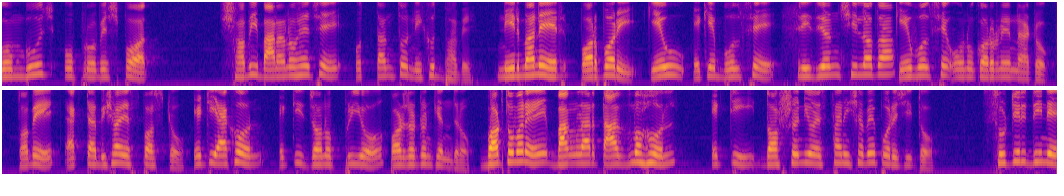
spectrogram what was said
গম্বুজ ও প্রবেশপথ সবই বানানো হয়েছে অত্যন্ত নিখুঁতভাবে। নির্মাণের পরপরই কেউ একে বলছে সৃজনশীলতা, কেউ বলছে অনুকরণের নাটক। তবে একটা বিষয় স্পষ্ট, এটি এখন একটি জনপ্রিয় পর্যটন কেন্দ্র। বর্তমানে বাংলার তাজমহল একটি দর্শনীয় স্থান হিসাবে পরিচিত। ছুটির দিনে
